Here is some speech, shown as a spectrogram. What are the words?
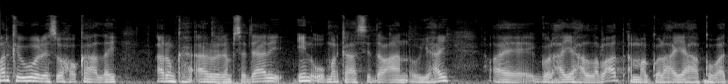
markii ugu horeysa waxuu ka hadlay arunka aroram sadali in uu markaasi dabcan uu yahay golhayaha labaad ama golhayaha koowaad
